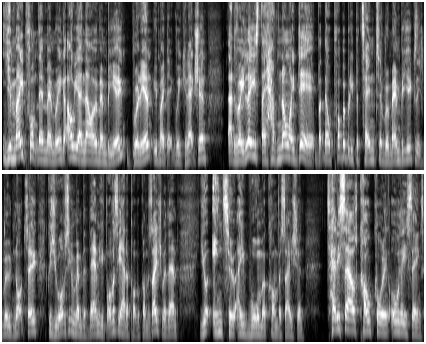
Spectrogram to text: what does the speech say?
You may prompt their memory and go, oh, yeah, now I remember you. Brilliant. You made that reconnection at the very least, they have no idea, but they'll probably pretend to remember you because it's rude not to, because you obviously remember them. You've obviously had a proper conversation with them. You're into a warmer conversation. Telesales, cold calling, all these things.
